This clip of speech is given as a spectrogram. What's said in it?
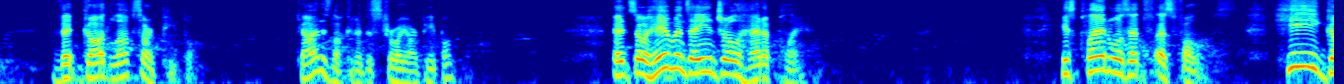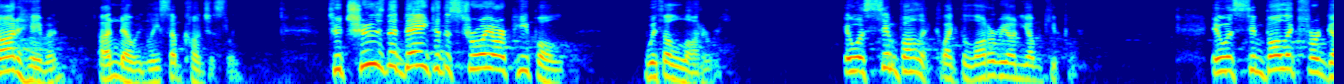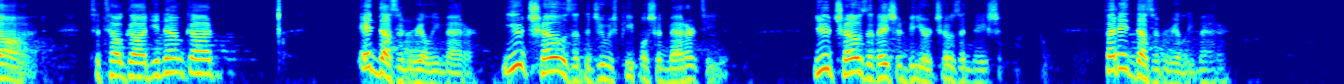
that God loves our people. God is not going to destroy our people. And so Haman's angel had a plan. His plan was as follows He got Haman, unknowingly, subconsciously, to choose the day to destroy our people with a lottery. It was symbolic, like the lottery on Yom Kippur. It was symbolic for God to tell God, you know, God, it doesn't really matter. You chose that the Jewish people should matter to you. You chose that they should be your chosen nation. But it doesn't really matter.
